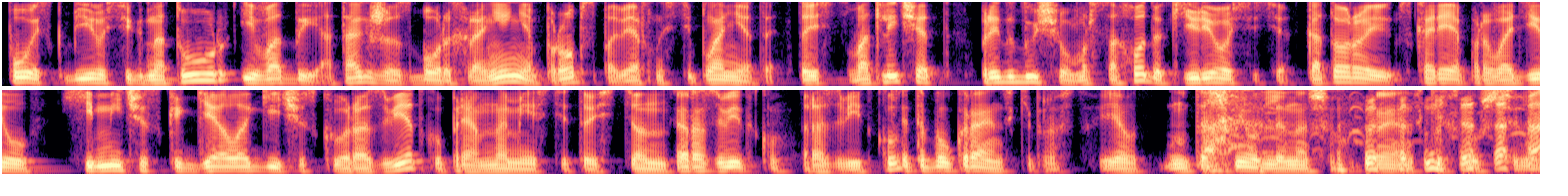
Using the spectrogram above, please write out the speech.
Поиск биосигнатур и воды, а также сбор и хранение проб с поверхности планеты. То есть, в отличие от предыдущего марсохода Curiosity, который скорее проводил химическо-геологическую разведку прямо на месте, то есть он... Разведку. Разведку. Это по-украински просто. Я вот уточнил для наших украинских слушателей.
